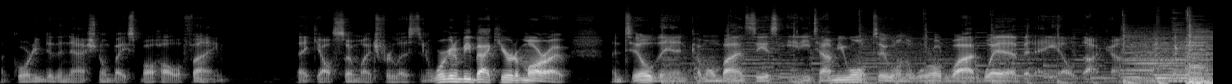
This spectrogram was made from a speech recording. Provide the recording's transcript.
according to the National Baseball Hall of Fame. Thank y'all so much for listening. We're going to be back here tomorrow. Until then, come on by and see us anytime you want to on the World Wide Web at al.com.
